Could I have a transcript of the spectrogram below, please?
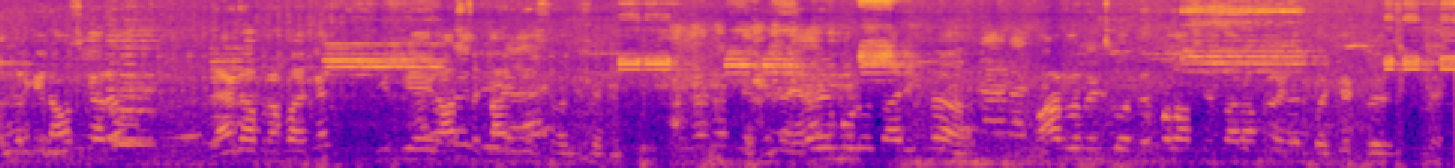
అందరికీ నమస్కారం. రేగా ప్రభాకర్ సిపిఐ రాష్ట్ర కార్యదర్శి నిన్న ఇరవై మూడో తారీఖున పార్లమెంట్లో నిర్మలా సీతారామన్ గారి బడ్జెట్ ప్రవేశించారు.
